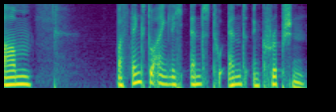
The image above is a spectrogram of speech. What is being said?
Ähm, was denkst du eigentlich End-to-End Encryption?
